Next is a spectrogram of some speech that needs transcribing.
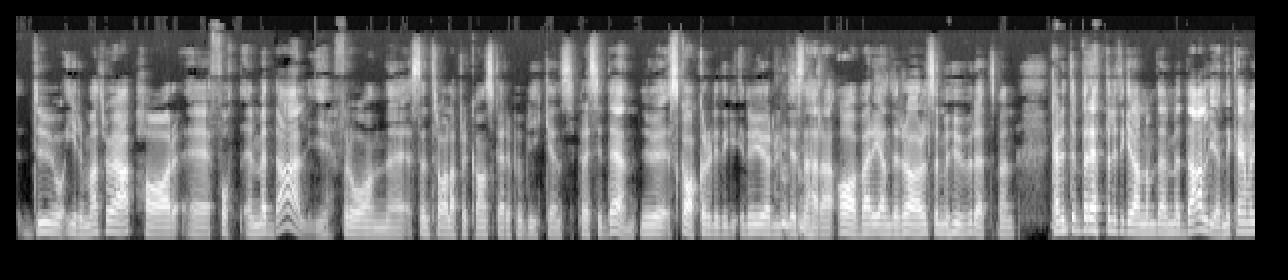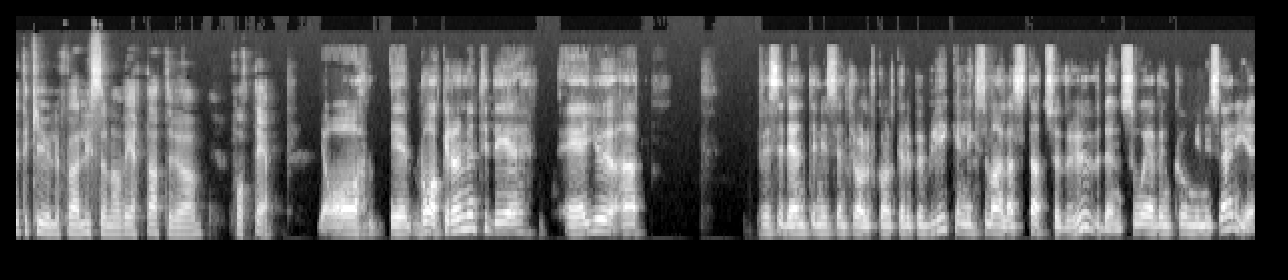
du och Irma tror jag har eh, fått en medalj från eh, Centralafrikanska republikens president. Nu skakar du lite, nu gör du lite sån här eh, avvärjande rörelse med huvudet, men kan du inte berätta lite grann om den medaljen? Det kan vara lite kul för lyssnarna att veta att du har fått det. Ja, eh, bakgrunden till det är ju att presidenten i Centralafrikanska republiken, liksom alla statsöverhuvuden, så även kungen i Sverige,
